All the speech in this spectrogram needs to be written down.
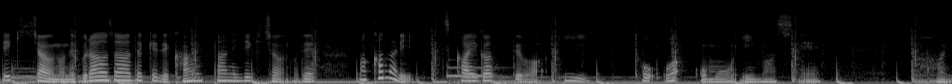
できちゃうので、ブラウザーだけで簡単にできちゃうので、まあ、かなり使い勝手はいいとは思いますね。はい。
